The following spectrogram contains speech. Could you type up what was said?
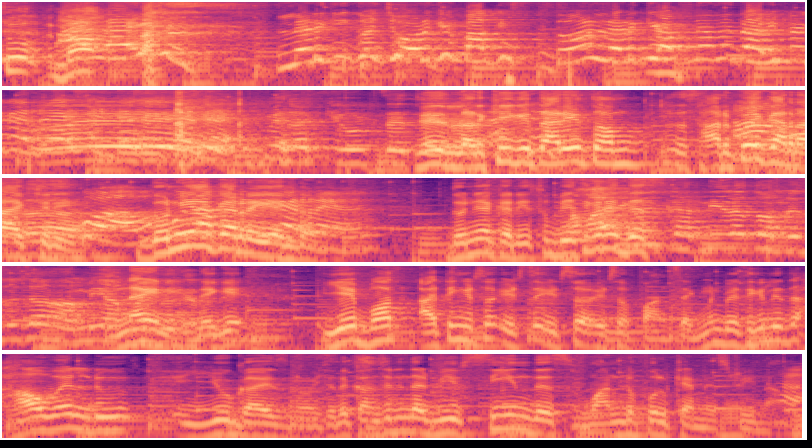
सो ना लड़की को छोड़ के बाकी दो लड़के अपने अपने तारीफें कर रहे हैं। मेरा क्यूट से लड़की की तारीफ़ तो हम हर कोई कर रहा है एक्चुअली दुनिया कर रही है। दुनिया कर सो बेसिकली दिस तो हमने सोचा हम ही नहीं नहीं देखिए ये बहुत I think it's it's it's it's a fun segment basically how well do you guys know each other considering that we have seen this wonderful chemistry now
